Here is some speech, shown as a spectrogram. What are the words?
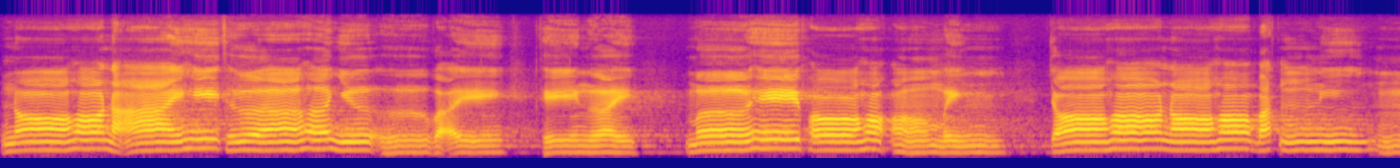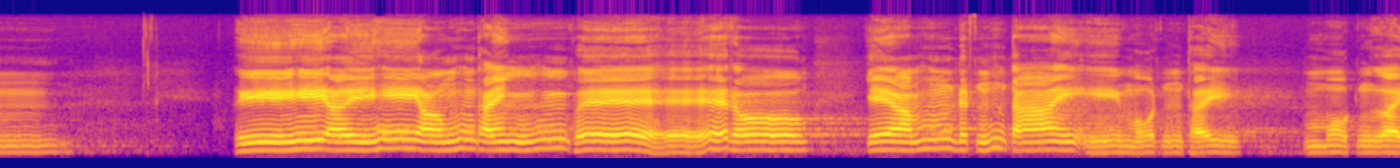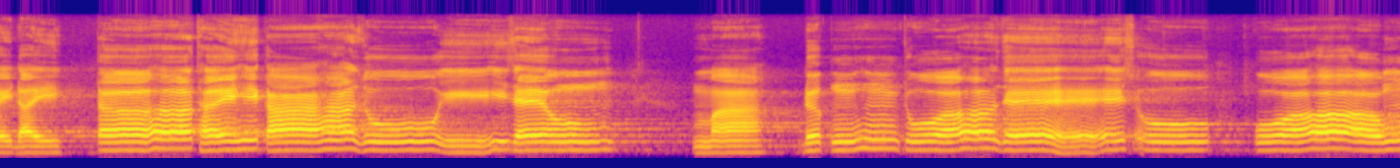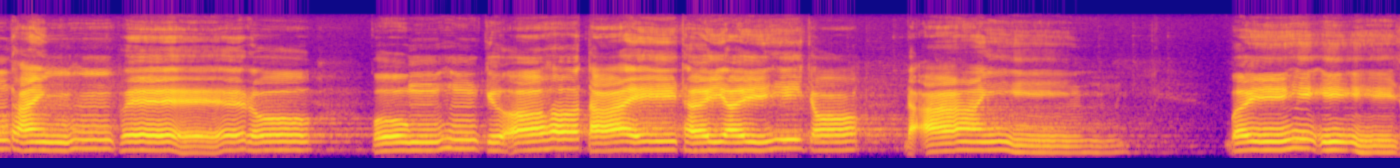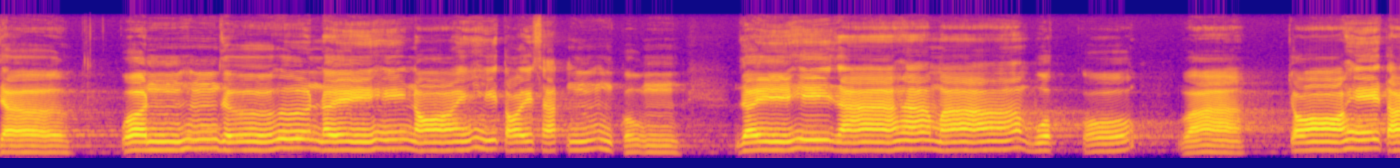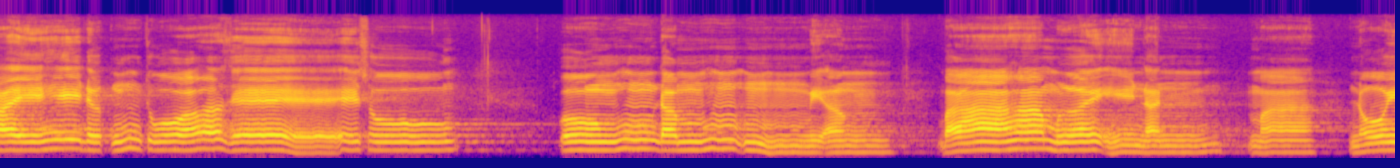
nó lại thưa như vậy, thì người mới phó mình cho nó bắt khi ấy ông thành phê rồi chém đứt tai một thầy, một người đầy tớ thấy cả du ý rêu. Mà đức chúa giêsu của ông thánh phê rô cùng chữa tại thầy ấy cho đại. Bây giờ quân giữ này nói tôi sắt cùng, dây ra mà buộc cổ và cho tay đức chúa giêsu cùng đâm miệng ba mươi lần mà nối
